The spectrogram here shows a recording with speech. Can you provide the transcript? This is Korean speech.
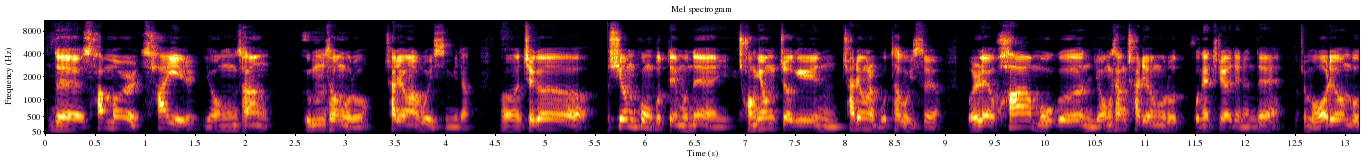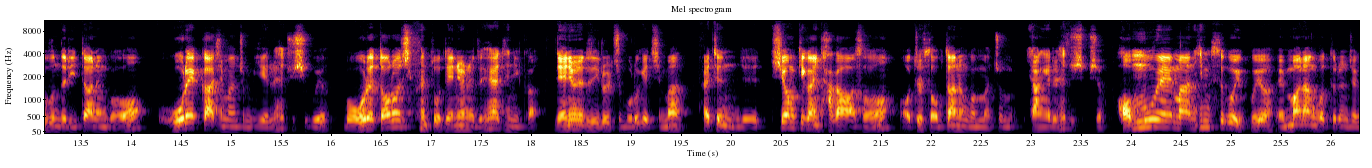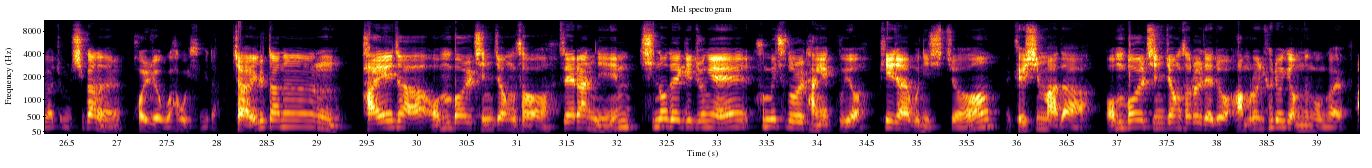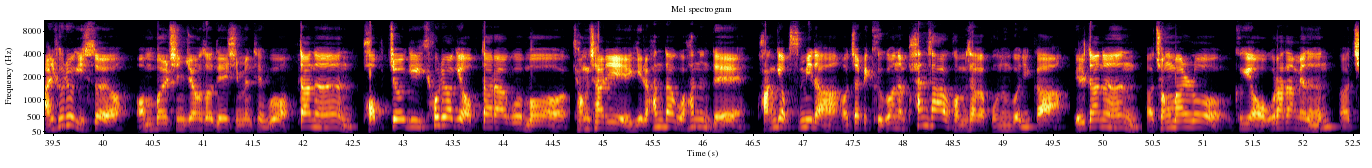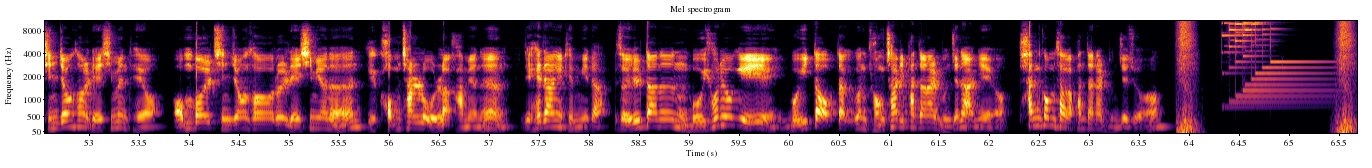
네, 3월 4일 영상 음성으로 촬영하고 있습니다. 어, 제가 시험 공부 때문에 정형적인 촬영을 못하고 있어요. 원래 화 목은 영상 촬영으로 보내드려야 되는데 좀 어려운 부분들이 있다는 거 올해까지만 좀 이해를 해주시고요. 뭐 올해 떨어지면 또 내년에도 해야 되니까 내년에도 이럴지 모르겠지만 하여튼 이제 시험 기간이 다가와서 어쩔 수 없다는 것만 좀 양해를 해주십시오. 업무에만 힘쓰고 있고요. 웬만한 것들은 제가 좀 시간을 벌려고 하고 있습니다. 자 일단은 가해자 엄벌 진정서 세라님 신호대기 중에 후미 추돌을 당했고요. 피해자분이시죠. 괘씸하다. 엄벌 진정서를 내도 아무런 효력이 없는 건가요? 아니 효력이 있어요. 엄벌 진정서 내시면 되고 일단은 법적인 효력이 없다라고 뭐 경찰이 얘기를 한다고 하는데 관계 없습니다. 어차피 그거는 판사와 검사가 보는 거니까 일단은 어, 정말로 그게 억울하다면은 어, 진정서를 내시면 돼요. 엄벌 진정서를 내시면은 검찰로 올라가면은 해당이 됩니다. 그래서 일단은 뭐 효력이 뭐 있다 없다 그건 경찰이 판단할 문제는 아니에요. 판검사가 판단할 문제죠.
